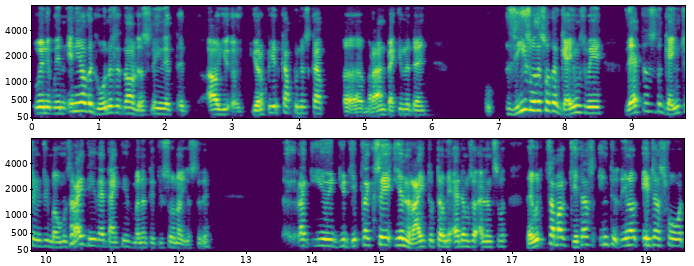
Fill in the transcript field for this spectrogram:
when when any of the Gunners are listening, that, that our European Cup, Winners' Cup um, run back in the day, these were the sort of games where that is the game changing moments right there, that 19th minute that you saw now yesterday. Like you, you'd get like say Ian Wright or Tony Adams or Alan Smith, they would somehow get us into you know edge us forward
